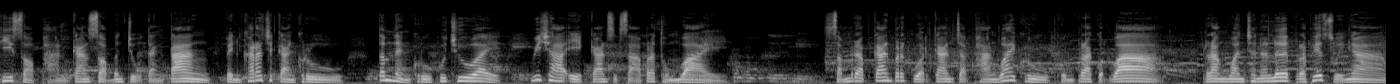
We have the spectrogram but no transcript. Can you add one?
ที่สอบผ่านการสอบบรรจุแต่งตั้ง เป็นข้าราชการครู ตำแหน่งครูผู้ช่วย วิชาเอกการศึกษาประถมวัยสำหรับการประกวดการจัดพานไหว้ครูผลปรากฏว่า รางวัลชนะเลิศประเภทสวยงาม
